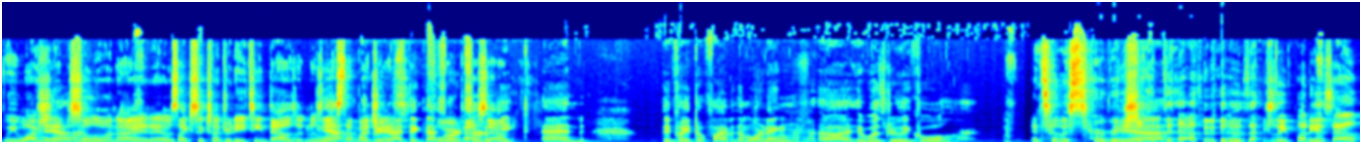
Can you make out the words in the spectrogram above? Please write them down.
we watched Yeah. it Solo and I, and it was like six hundred eighteen thousand. Was the last time I agreed. checked. I think that's where it sort of out. peaked. And they played till five in the morning. Uh, it was really cool. until the server Yeah. shut down. it was actually funny as hell.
